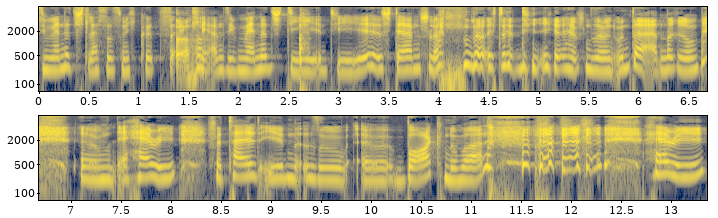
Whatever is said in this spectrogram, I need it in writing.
sie managt, lass es mich kurz erklären, Aha. sie managt die, die Sternenflottenleute, die ihr helfen sollen. Unter anderem ähm, Harry verteilt ihnen so äh, Borg-Nummern. Harry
